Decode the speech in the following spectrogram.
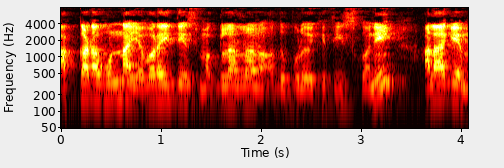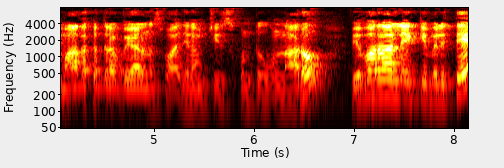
అక్కడ ఉన్న ఎవరైతే స్మగ్లర్లను అదుపులోకి తీసుకొని అలాగే మాదక ద్రవ్యాలను స్వాధీనం చేసుకుంటూ ఉన్నారో. వివరాలేకి వెళితే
